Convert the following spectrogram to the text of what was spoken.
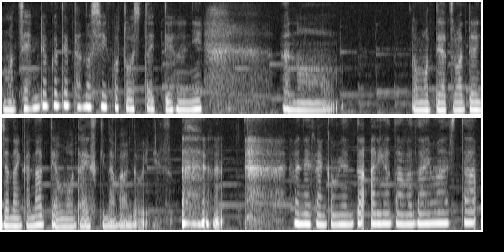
もう全力で楽しいことをしたいっていう風にあのー、思って集まってるんじゃないかなって思う大好きな番組です。ふねさんコメントありがとうございました。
